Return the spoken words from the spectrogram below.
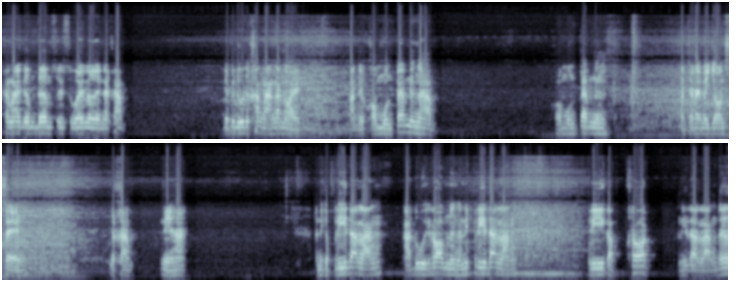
ข้างในเดิมๆสวยๆเลยนะครับ เดี๋ยวไปดูข้างหลังกันหน่อยอ่าเดี๋ยวขอหมุนแป๊บหนึ่งนะครับ ขอหมุนแป๊บหนึ่งมันจะได้ไม่ย้อนแสงนะครับ นี่ฮะ อันนี้ก็ปรีด้านหลัง อ่าดูอีกรอบหนึ่งอันนี้ปรีด้านหลัง ปรีกับครอสอันนี้ด้านหลังเด้อ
